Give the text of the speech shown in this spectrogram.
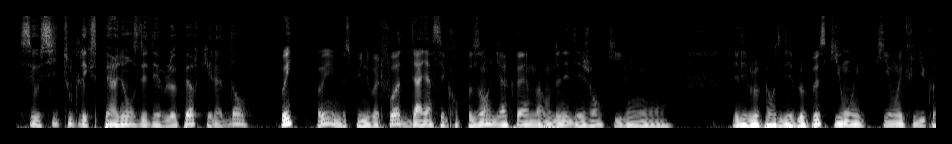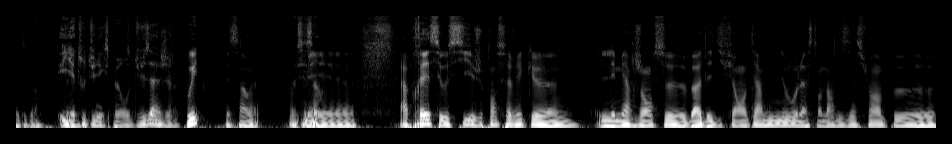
c'est aussi toute l'expérience des développeurs qui est là-dedans. Oui, oui, parce qu'une nouvelle fois, derrière ces composants, il y a quand même à un moment donné des gens qui ont, des développeurs ou des développeuses qui ont, qui ont écrit du code. Quoi. Et il y a toute une expérience d'usage. Oui, c'est ça, ouais. Ouais, c'est Mais ça. euh, après, c'est aussi, je pense, avec euh, l'émergence euh, bah, des différents terminaux, la standardisation un peu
